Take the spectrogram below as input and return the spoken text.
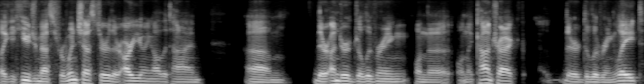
like a huge mess for Winchester. They're arguing all the time. Um, they're under delivering on the on the contract they're delivering late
